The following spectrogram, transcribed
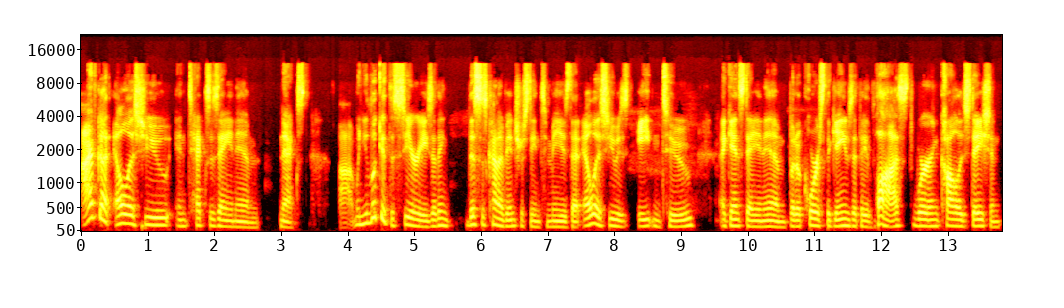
I've got LSU and Texas A&M next. Uh, when you look at the series, I think this is kind of interesting to me is that LSU is eight and two against A and M, but of course the games that they lost were in College Station.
